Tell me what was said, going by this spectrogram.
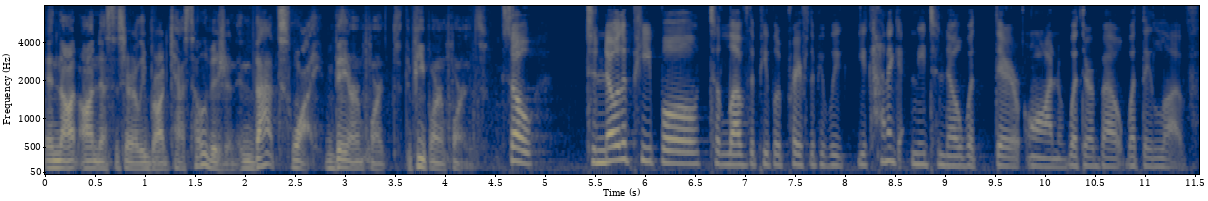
and not on necessarily broadcast television. And that's why they are important. The people are important. So, to know the people, to love the people, to pray for the people, you, you kind of need to know what they're on, what they're about, what they love.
